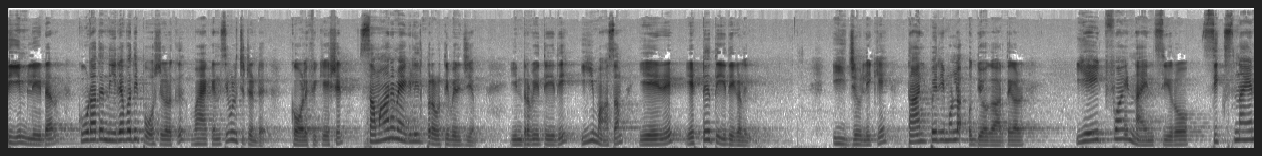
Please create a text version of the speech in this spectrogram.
team leader കൂടാതെ നിരവധി പോസ്റ്റുകൾക്ക് വാക്കൻസി വിളിച്ചിട്ടുണ്ട്. ക്വാളിഫിക്കേഷൻ സമാന മേഖലയിൽ പ്രവൃത്തി പരിചയം. ഇന്റർവ്യൂ തീയതി ഈ മാസം ഏഴ് എട്ട് തീയതികളിൽ. ഈ ജോലിക്ക് താൽപ്പര്യമുള്ള ഉദ്യോഗാർത്ഥികൾ eight five nine zero six nine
